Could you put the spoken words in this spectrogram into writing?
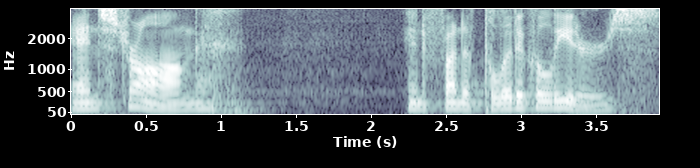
and strong in front of political leaders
